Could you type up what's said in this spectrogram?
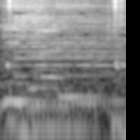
你们。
